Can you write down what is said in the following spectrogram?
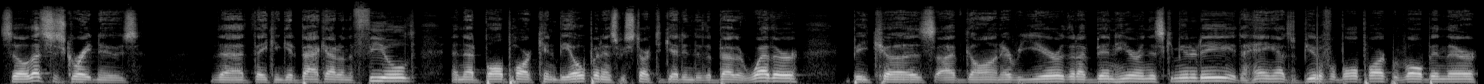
So that's just great news that they can get back out on the field and that ballpark can be open as we start to get into the better weather because I've gone every year that I've been here in this community to hang out. It's a beautiful ballpark. We've all been there.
